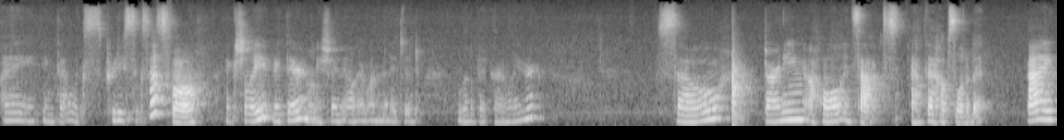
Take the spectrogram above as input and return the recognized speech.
I think that looks pretty successful actually right there. Let me show you the other one that I did a little bit earlier. So darning a hole in socks. I hope that helps a little bit. Bye.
